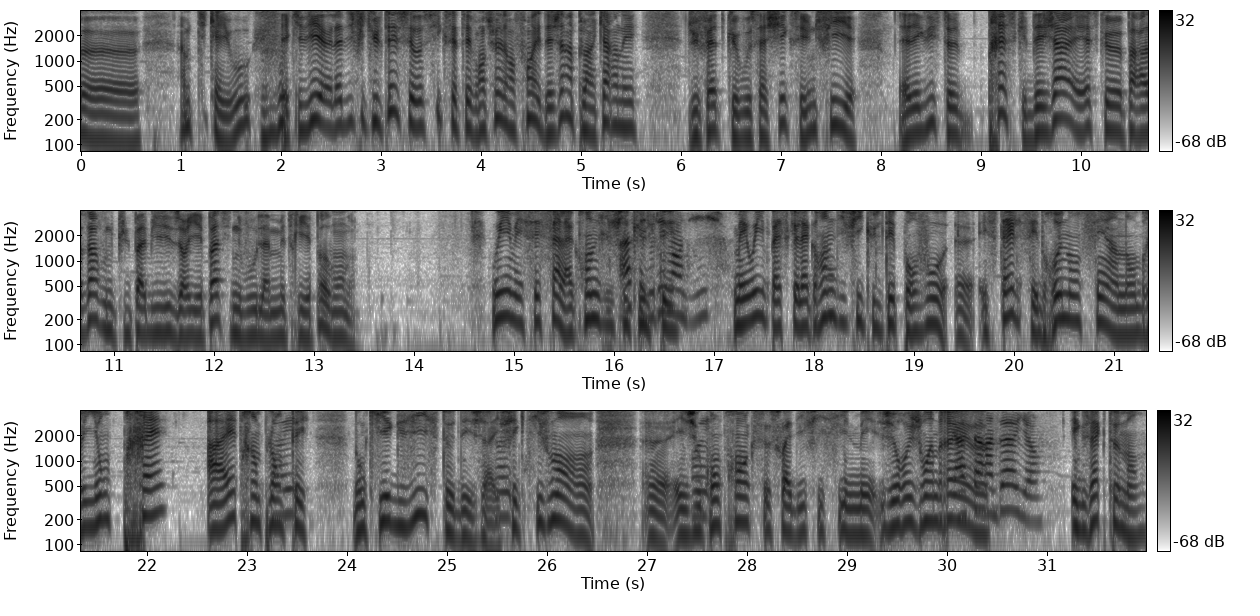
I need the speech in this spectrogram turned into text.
un petit caillou et qui dit la difficulté c'est aussi que cet éventuel enfant est déjà un peu incarné du fait que vous sachiez que c'est une fille. Elle existe presque déjà et est-ce que par hasard vous ne culpabiliseriez pas si vous ne la mettriez pas au monde? Oui, mais c'est ça la grande ah, difficulté. mais oui, parce que la grande difficulté pour vous, euh, Estelle, c'est de renoncer à un embryon prêt à être implanté, donc qui existe déjà, effectivement. Euh, et je comprends que ce soit difficile, mais je rejoindrai. faire euh, un deuil. Exactement.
